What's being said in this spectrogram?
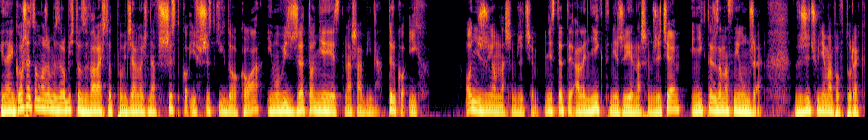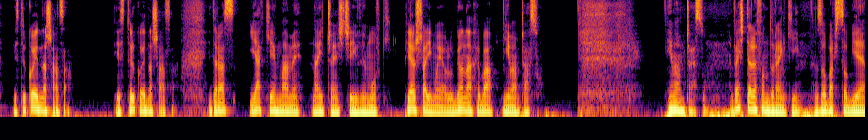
I najgorsze, co możemy zrobić, to zwalać tę odpowiedzialność na wszystko i wszystkich dookoła i mówić, że to nie jest nasza wina, tylko ich. Oni żyją naszym życiem. Niestety, ale nikt nie żyje naszym życiem i nikt też za nas nie umrze. W życiu nie ma powtórek. Jest tylko jedna szansa. Jest tylko jedna szansa. I teraz, jakie mamy najczęściej wymówki? Pierwsza i moja ulubiona chyba nie mam czasu. Nie mam czasu. Weź telefon do ręki, zobacz sobie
